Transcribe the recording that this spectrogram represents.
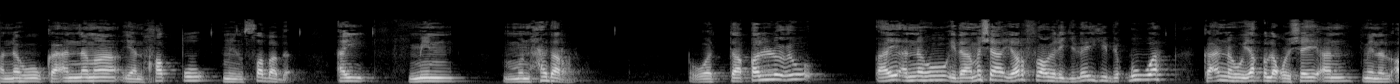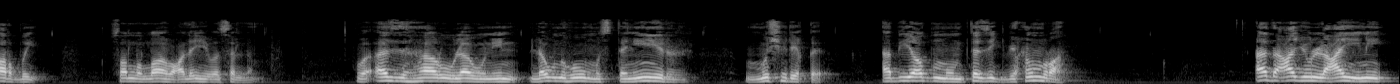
أنه كأنما ينحط من صبب أي من منحدر. والتقلع أي أنه إذا مشى يرفع رجليه بقوة كأنه يقلع شيئا من الأرض. صلى الله عليه وسلم. وأزهر لون لونه مستنير مشرق. أبيض ممتزج بحمرة. أدعج العين.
